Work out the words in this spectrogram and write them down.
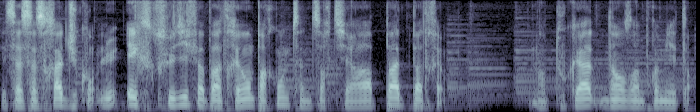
Et ça, ça sera du contenu exclusif à Patreon, par contre, ça ne sortira pas de Patreon. En tout cas, dans un premier temps.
